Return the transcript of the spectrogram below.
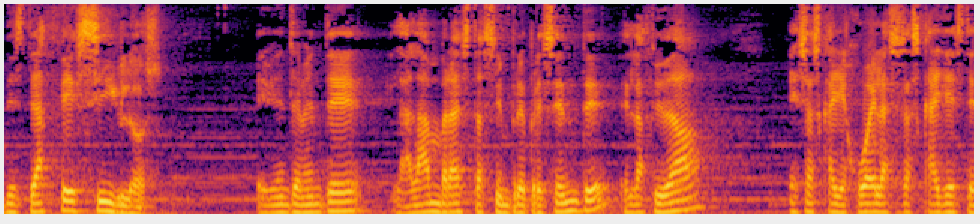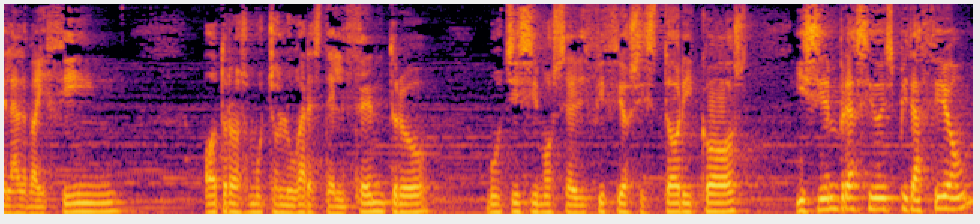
desde hace siglos. Evidentemente, la Alhambra está siempre presente en la ciudad, esas callejuelas, esas calles del Albaicín, otros muchos lugares del centro, muchísimos edificios históricos, y siempre ha sido inspiración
